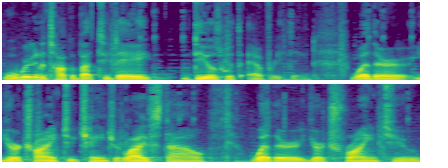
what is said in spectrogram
what we're going to talk about today, deals with everything. Whether you're trying to change your lifestyle, whether you're trying to,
